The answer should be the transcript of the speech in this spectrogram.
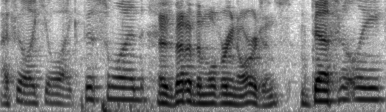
I feel like you'll like this one. It's better than Wolverine Origins. Definitely,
